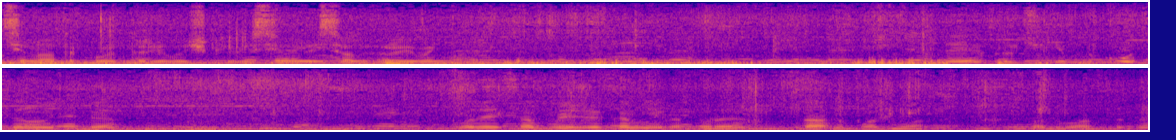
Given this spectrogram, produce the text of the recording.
Ціна такої тарілочки 80 гривень. Э, ключики какого цена у тебя? Вот эти ближе ко мне, которая. Да. По 20. По 20, да?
